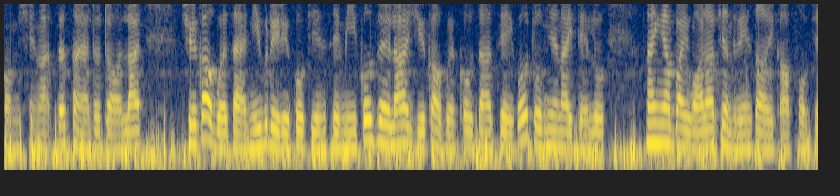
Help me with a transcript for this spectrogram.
ကော်မရှင်ကသက်ဆိုင်ရာလွှတ်တော်လိုက်ရွေးကောက်ပွဲဆိုင်နှီးပရိတွေကိုပြင်ဆင်ပြီးကိုယ်စားလောင်းရွေးကောက်ပွဲကုန်ကြစိတ်ကိုတိုးမြင့်လိုက်တယ်လို့နိုင်ငံပိုင်ဝါဒဖြန့်သတင်းစာတွေကဖော်ပြ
